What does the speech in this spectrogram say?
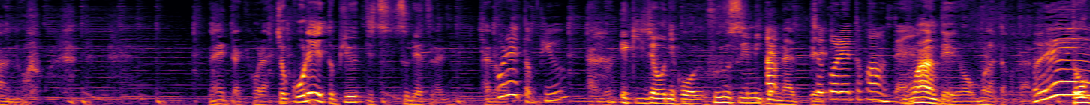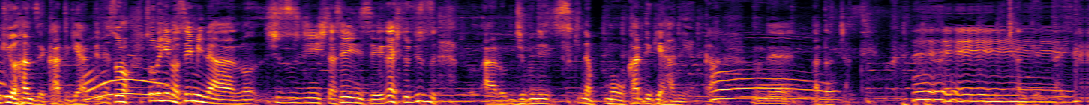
あの 何やったっけほらチョコレートピューってするやつ何あのチョコレートピュー？あの液状にこう噴水みたいになってチョコレートファウンテン？ファウンテンをもらったことある、えー。東急ハンズで買ってきはってねそのその日のセミナーの出陣した先生が一人ずつあの自分で好きなものを買ってきはんねやんか。ほんで当たっちゃって。へじゃんけん大会。うん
